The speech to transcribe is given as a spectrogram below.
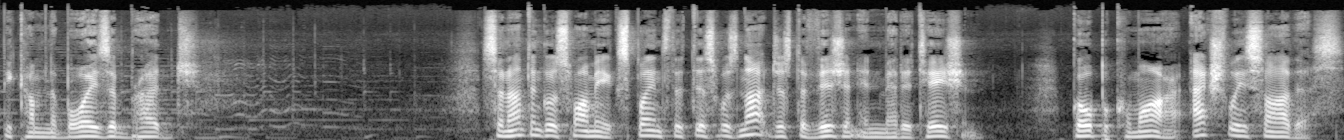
become the boys of Braj. Sanatan Goswami explains that this was not just a vision in meditation. Gopakumar actually saw this.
